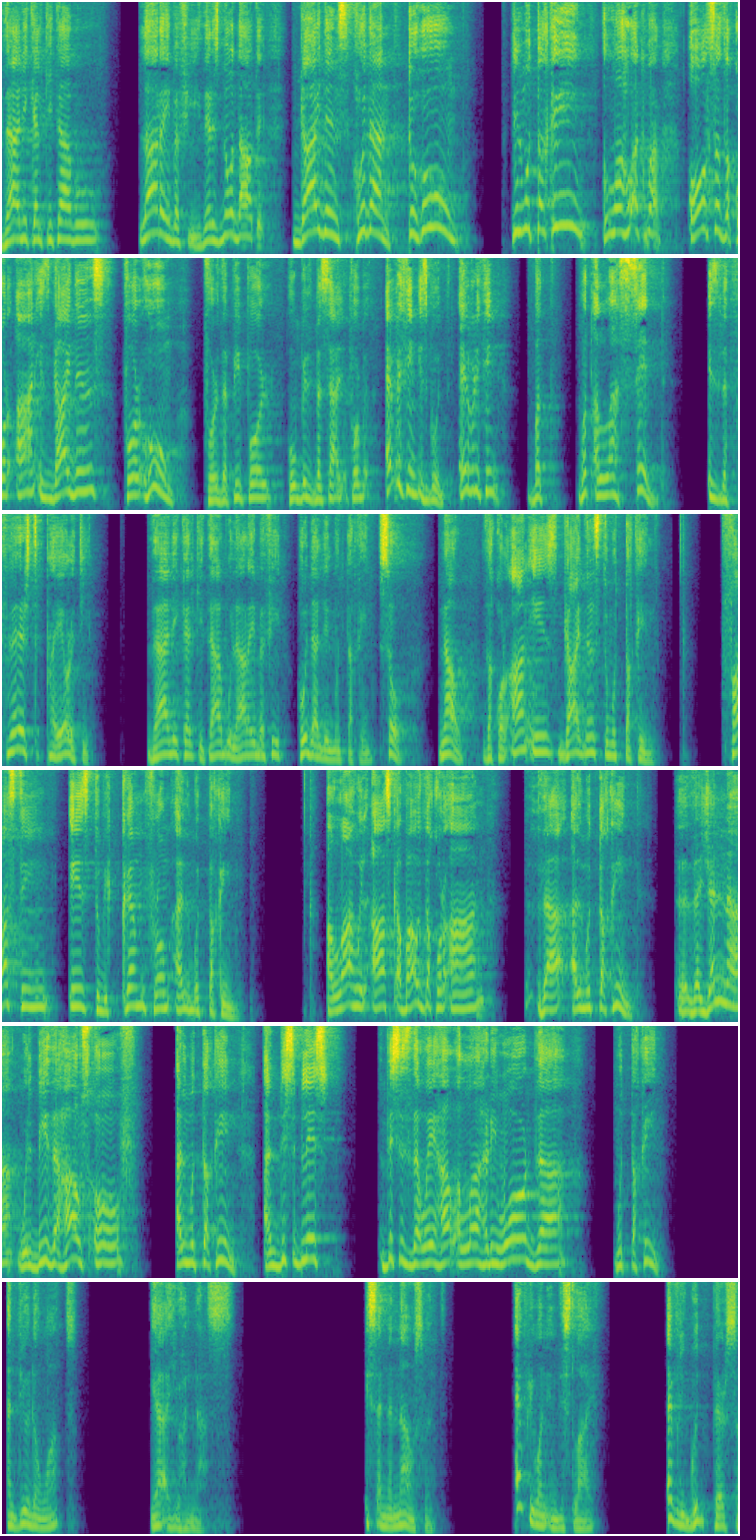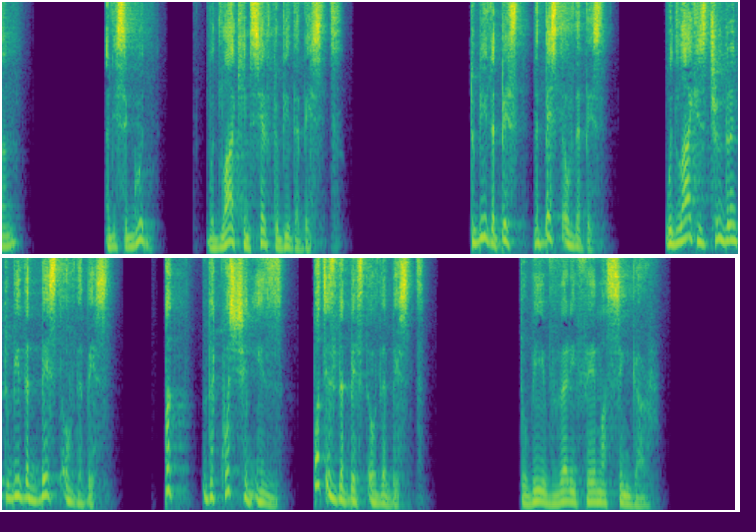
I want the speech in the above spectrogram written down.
ذلك الكتاب لا ريب فيه. There is no doubt. Guidance, هدى. To whom? للمتقين. الله أكبر. Also the Quran is guidance for whom? For the people who build masajid. For everything is good. Everything. But what Allah said is the first priority. ذلك الكتاب لا ريب فيه هدى للمتقين. So now the Quran is guidance to muttaqin. Fasting is to become from al-muttaqin. Allah will ask about the Quran, the al-muttaqin. The Jannah will be the house of al-muttaqin. And this place, this is the way how Allah reward the muttaqin. And you know what? Ya ayyuhan nas. It's an announcement. Everyone in this life, every good person, and it's a good, would like himself to be the best. To be the best, the best of the best. Would like his children to be the best of the best. But the question is, what is the best of the best? To be a very famous singer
